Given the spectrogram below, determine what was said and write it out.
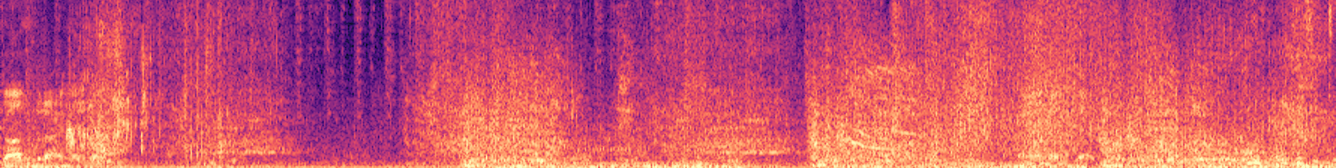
gun that I had. And I'm dead. Why does it do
